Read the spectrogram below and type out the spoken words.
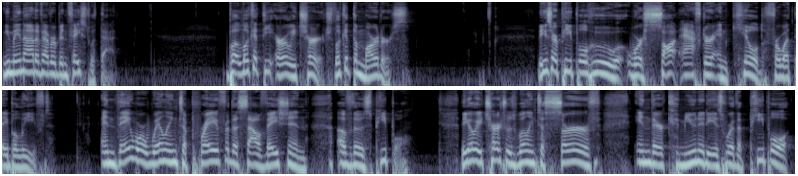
You may not have ever been faced with that. But look at the early church, look at the martyrs. These are people who were sought after and killed for what they believed and they were willing to pray for the salvation of those people. The early church was willing to serve in their communities where the people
